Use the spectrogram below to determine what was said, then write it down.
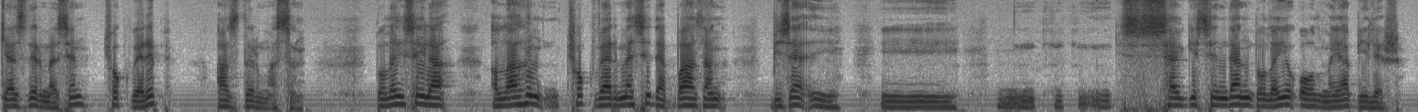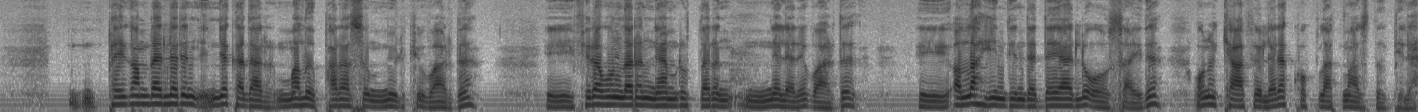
gezdirmesin, çok verip azdırmasın. Dolayısıyla Allah'ın çok vermesi de bazen bize e, e, sevgisinden dolayı olmayabilir. Peygamberlerin ne kadar malı, parası, mülkü vardı? E, Firavunların, Nemrutların neleri vardı? E, Allah indinde değerli olsaydı onu kafirlere koklatmazdı bile.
